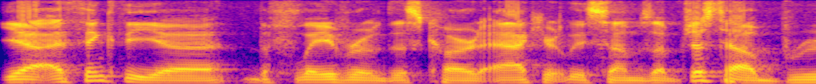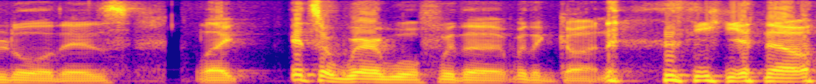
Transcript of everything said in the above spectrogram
Yeah, I think the uh, the flavor of this card accurately sums up just how brutal it is. Like it's a werewolf with a with a gun. you know,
